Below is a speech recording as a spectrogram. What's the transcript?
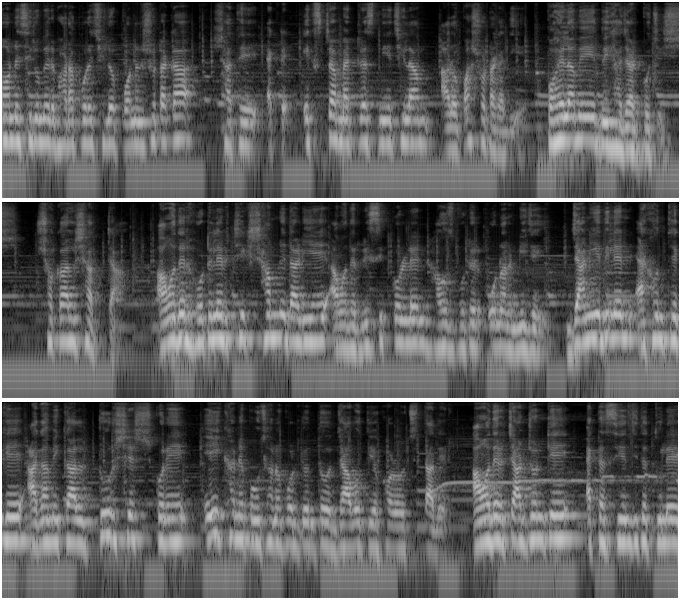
নন এসি রুমের ভাড়া পড়েছিল পনেরোশো টাকা, সাথে একটা এক্সট্রা ম্যাট্রেস নিয়েছিলাম আরও পাঁচশো টাকা দিয়ে। পহেলা মে দুই হাজার পঁচিশ, সকাল সাতটা। আমাদের হোটেলের ঠিক সামনে দাঁড়িয়ে আমাদের রিসিভ করলেন হাউসবোটের ওনার নিজেই। জানিয়ে দিলেন এখন থেকে আগামীকাল ট্যুর শেষ করে এইখানে পৌঁছানো পর্যন্ত যাবতীয় খরচ তাদের। আমাদের চারজনকে একটা সিএনজিতে তুলে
